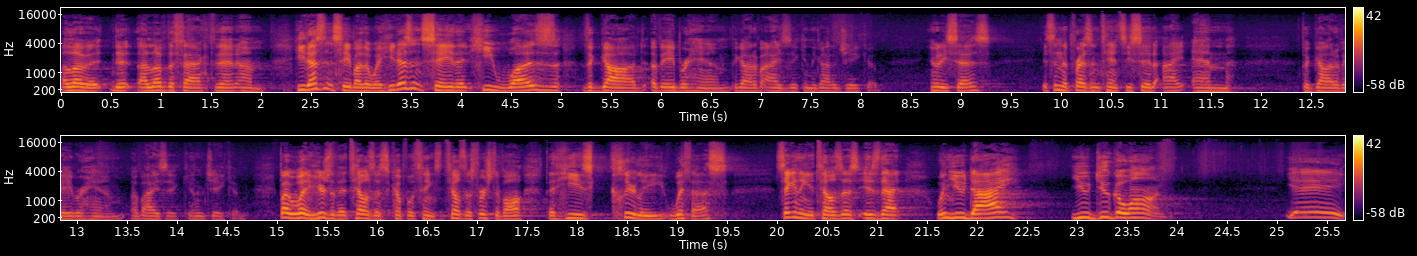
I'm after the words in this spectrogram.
I love it. I love the fact that um, he doesn't say, by the way, he doesn't say that he was the God of Abraham, the God of Isaac, and the God of Jacob. You know what he says? It's in the present tense. He said, I am the God of Abraham, of Isaac, and of Jacob. By the way, here's what that tells us a couple of things. It tells us, first of all, that he's clearly with us. Second thing it tells us is that when you die, you do go on. Yay!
